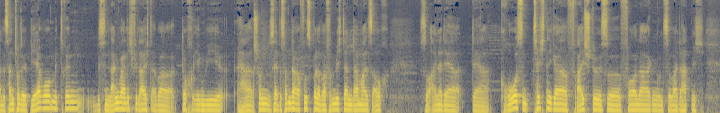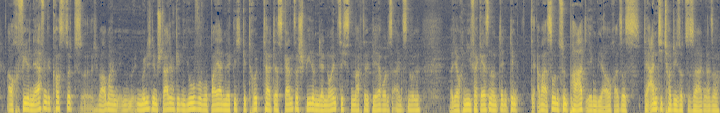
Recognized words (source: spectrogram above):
Alessandro Del Piero mit drin. Ein bisschen langweilig vielleicht, aber doch irgendwie, ja, schon ein sehr besonderer Fußballer. War für mich dann damals auch so einer der, der großen Techniker, Freistöße, Vorlagen und so weiter. Hat mich auch viele Nerven gekostet. Ich war auch mal in, in München im Stadion gegen Juve, wo Bayern wirklich gedrückt hat, das ganze Spiel und in der 90. macht Del Piero das 1-0. Werde ich auch nie vergessen. Und den, den, aber so ein Sympath irgendwie auch. Also es, der Anti-Totti sozusagen. Also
